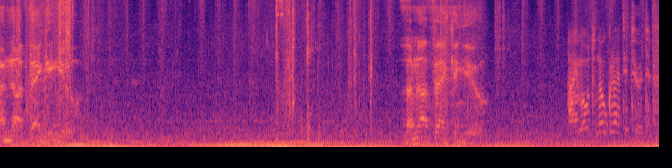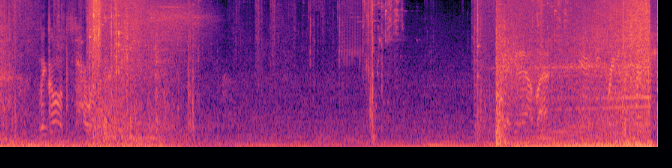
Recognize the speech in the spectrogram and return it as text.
I'm not thanking you. I'm not thanking you. I am owed no gratitude. The gods, however. Check it out, lads. Fusey's bringing the heat.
